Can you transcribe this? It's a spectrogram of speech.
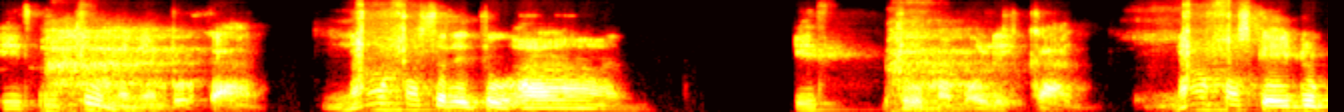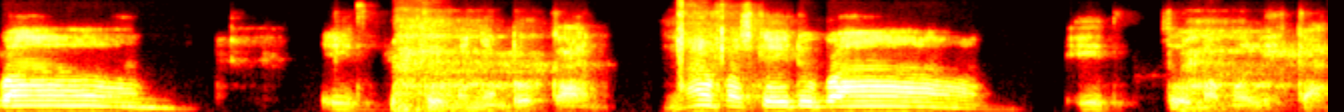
itu menyembuhkan. Nafas dari Tuhan itu memulihkan. Nafas kehidupan itu menyembuhkan. Nafas kehidupan itu memulihkan.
